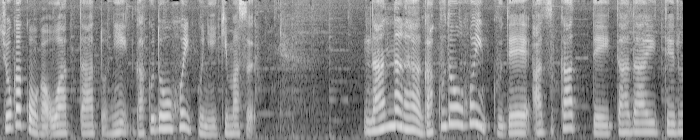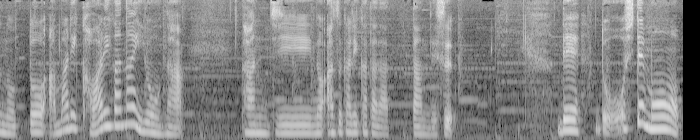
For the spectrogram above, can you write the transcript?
小学校が終わった後に学童保育に行きますなんなら学童保育で預かっていただいてるのとあまり変わりがないような感じの預かり方だったんです。でどうしても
